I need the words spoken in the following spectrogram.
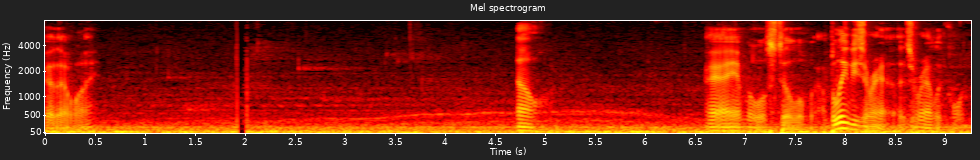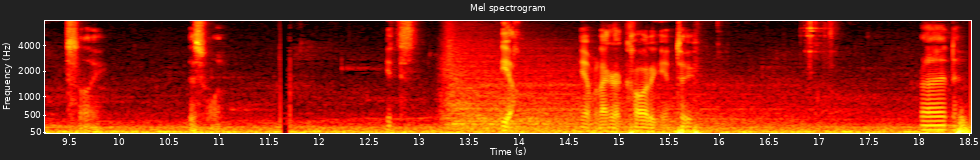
Go that way. No. Okay, I am a little still. I believe he's around. It's around the corner. This This one. It's. Yeah. Yeah, but I got caught again too. Run.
